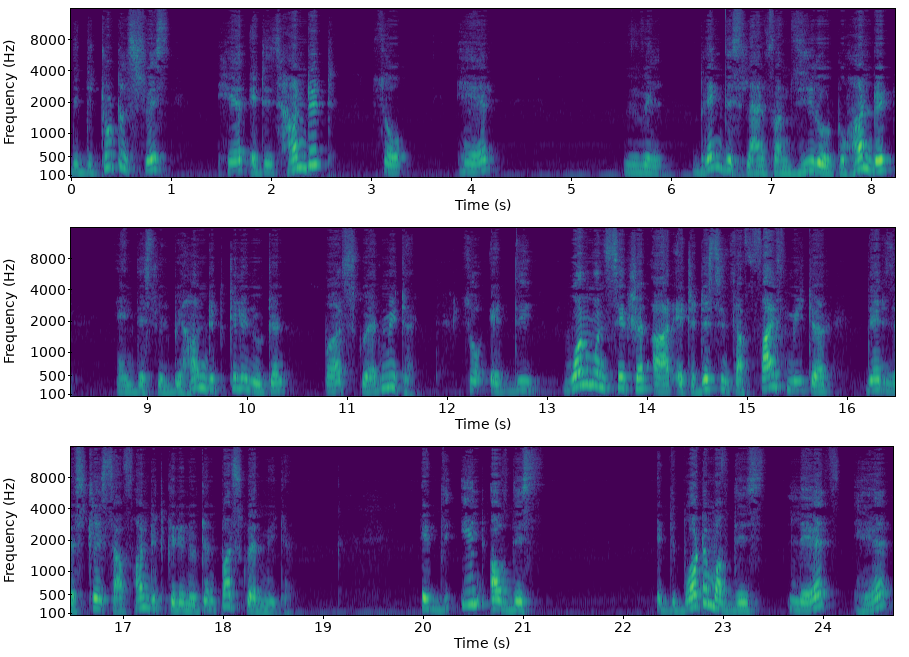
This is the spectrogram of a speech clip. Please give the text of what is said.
that the total stress here it is 100 so here we will bring this line from 0 to 100 and this will be 100 kilonewton per square meter. So at the 1 1 section or at a distance of 5 meter there is a stress of 100 kilonewton per square meter. At the end of this, at the bottom of this layer here,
